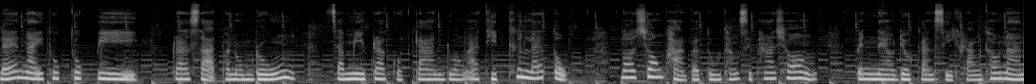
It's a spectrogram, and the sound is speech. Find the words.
และในทุกๆปี ปราสาทพนมรุ้ง จะมีปรากฏการณ์ดวงอาทิตย์ขึ้นและตกลอดช่องผ่านประตูทั้ง 15 ช่อง เป็นแนวเดียวกันสีครั้งเท่านั้น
